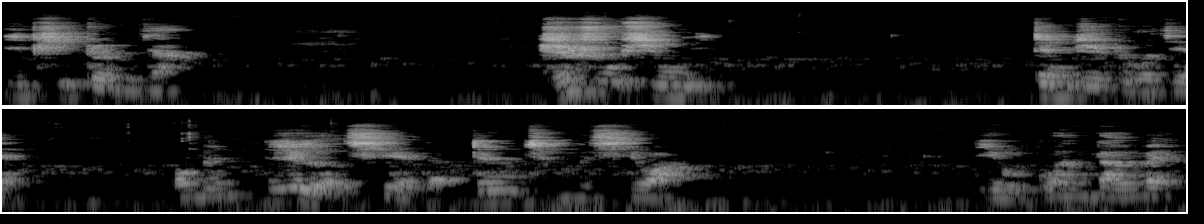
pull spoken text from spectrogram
一批专家直抒胸臆、真知灼见，我们热切的、真诚的希望有关单位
